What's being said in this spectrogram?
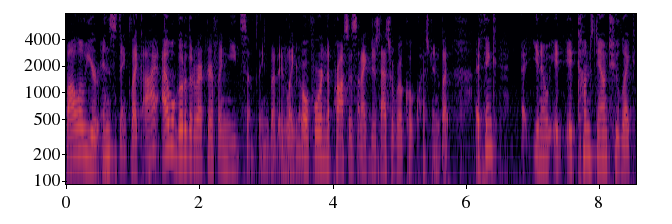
follow your instinct. Like I, I will go to the director if I need something, but it, like, or if we're in the process and I can just ask a real quick question. But I think, uh, you know, it, it comes down to like,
